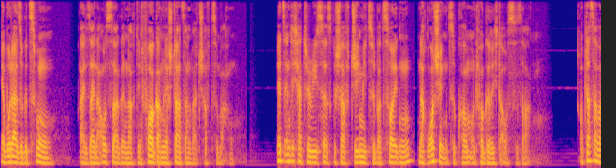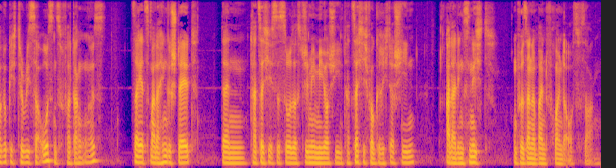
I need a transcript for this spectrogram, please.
Er wurde also gezwungen, seine Aussage nach den Vorgaben der Staatsanwaltschaft zu machen. Letztendlich hat Theresa es geschafft, Jimmy zu überzeugen, nach Washington zu kommen und vor Gericht auszusagen. Ob das aber wirklich Theresa Olsen zu verdanken ist, sei jetzt mal dahingestellt, denn tatsächlich ist es so, dass Jimmy Miyoshi tatsächlich vor Gericht erschien, allerdings nicht, um für seine beiden Freunde auszusagen.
